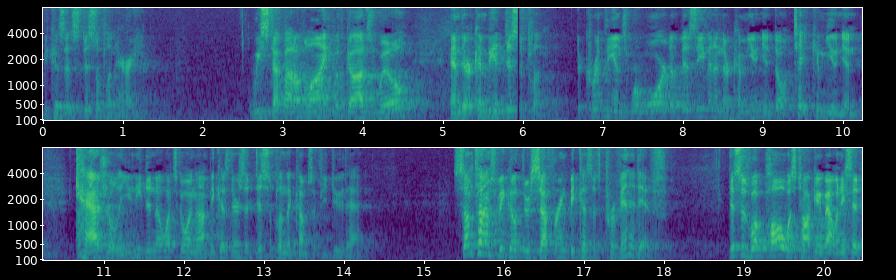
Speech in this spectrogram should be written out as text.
because it's disciplinary. We step out of line with God's will, and there can be a discipline. The Corinthians were warned of this even in their communion. Don't take communion casually. You need to know what's going on because there's a discipline that comes if you do that. Sometimes we go through suffering because it's preventative. This is what Paul was talking about when he said,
